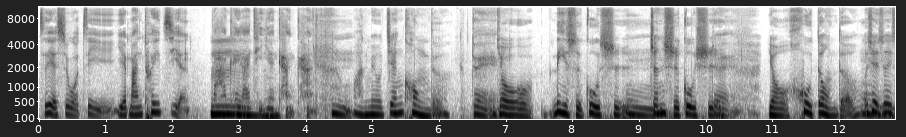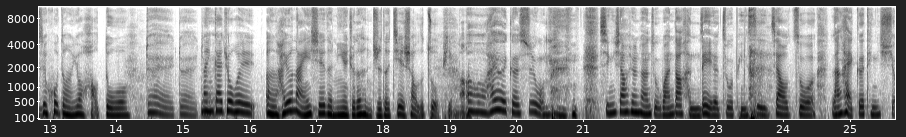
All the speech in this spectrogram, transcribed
这也是我自己也蛮推荐，大家可以来体验看看。嗯，哇，你们有监控的，对，有历史故事，嗯、真实故事，对。有互动的，而且这一次互动的又好多，对、对，那应该就会，嗯，还有哪一些的你也觉得很值得介绍的作品吗？哦，还有一个是我们行销宣传组玩到很累的作品，是叫做《蓝海歌厅秀》。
